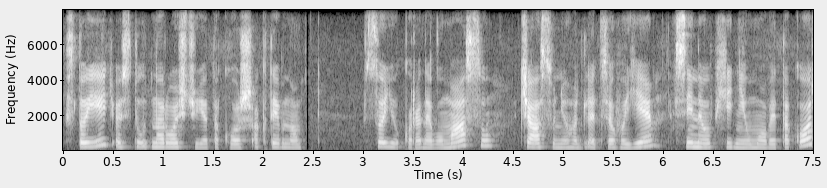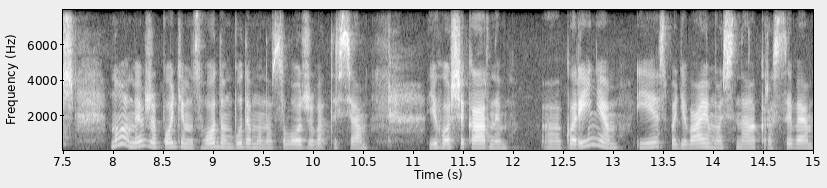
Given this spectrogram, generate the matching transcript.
стоїть. Ось тут нарощує також активно свою кореневу масу. Час у нього для цього є, всі необхідні умови також. Ну а ми вже потім згодом будемо насолоджуватися його шикарним е, корінням і сподіваємось на красиве е,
